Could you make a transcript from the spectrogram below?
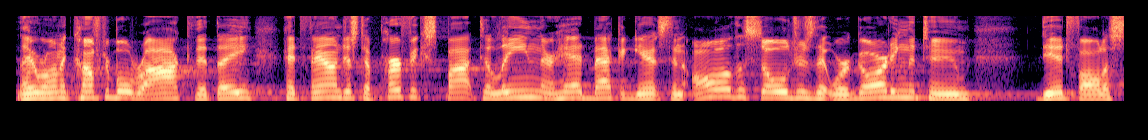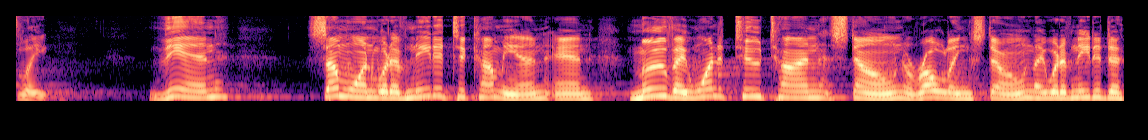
they were on a comfortable rock, that they had found just a perfect spot to lean their head back against, and all the soldiers that were guarding the tomb did fall asleep. Then someone would have needed to come in and move a one to two ton stone, a rolling stone. They would have needed to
